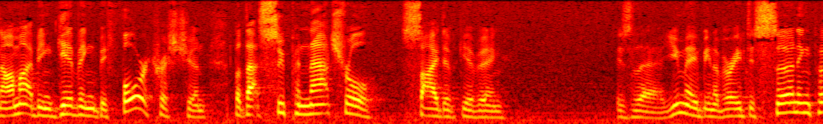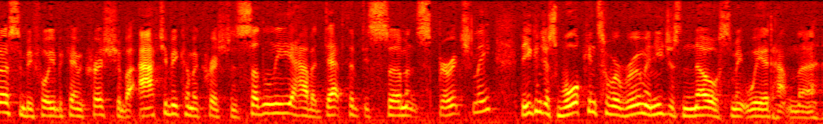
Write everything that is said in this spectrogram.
Now, I might have been giving before a Christian, but that supernatural side of giving is there. You may have been a very discerning person before you became a Christian, but after you become a Christian, suddenly you have a depth of discernment spiritually that you can just walk into a room and you just know something weird happened there.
